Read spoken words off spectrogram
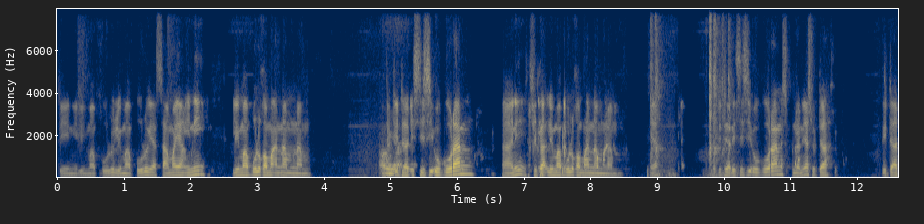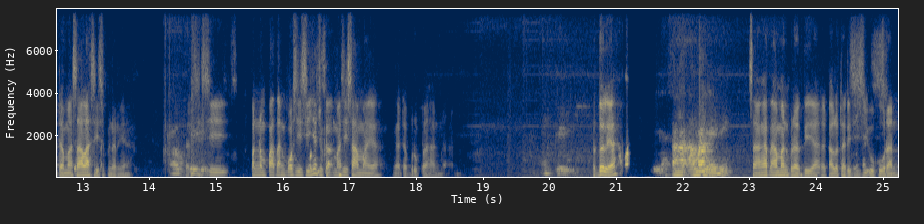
Jadi ini 50, 50 ya, sama yang ini 50,66. Oh Jadi ya. dari sisi ukuran, nah ini juga 50,66. Ya. Jadi dari sisi ukuran sebenarnya sudah tidak ada masalah sih sebenarnya. Dari sisi penempatan posisinya juga masih sama ya, nggak ada perubahan. Oke. Betul ya? Sangat aman ya ini. Sangat aman berarti ya kalau dari sisi ukuran.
